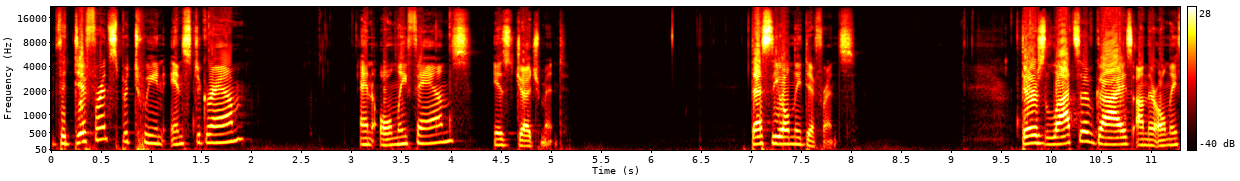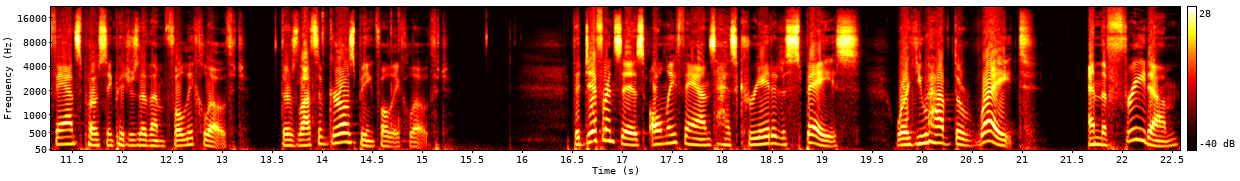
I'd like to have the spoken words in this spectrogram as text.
The difference between instagram and onlyfans is judgment. That's the only difference there's lots of guys on their OnlyFans posting pictures of them fully clothed. There's lots of girls being fully clothed. The difference is OnlyFans has created a space where you have the right and the freedom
